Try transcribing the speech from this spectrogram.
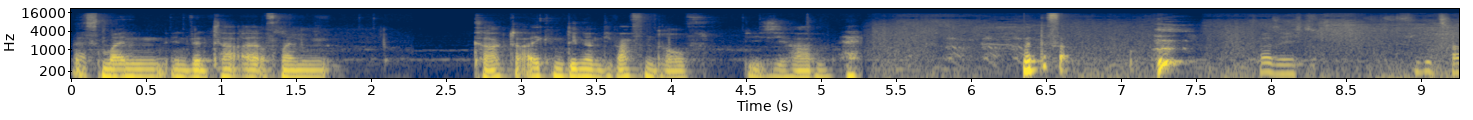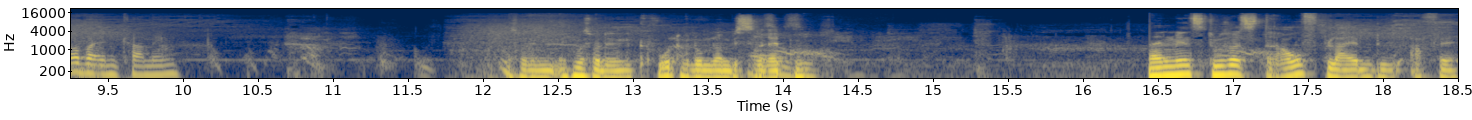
Was auf meinen Inventar, äh, auf meinen Charakter-Icon-Dingern die Waffen drauf, die sie haben. Hä? What the fuck? Vorsicht. Viele Zauber incoming. Den, ich muss mal den Quotenblumen noch ein bisschen Also retten. Nein, Minz, du sollst draufbleiben, du Affe.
